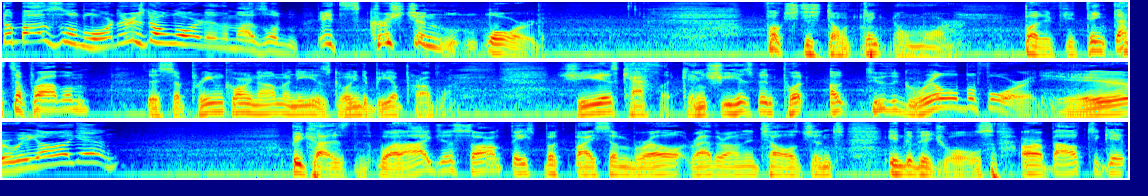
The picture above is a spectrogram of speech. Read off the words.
the Muslim Lord. There is no Lord in the Muslim. It's Christian Lord. Folks just don't think no more. But if you think that's a problem, the Supreme Court nominee is going to be a problem. She is Catholic, and she has been put to the grill before. And here we go again. Because what I just saw on Facebook by some rather unintelligent individuals are about to get,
